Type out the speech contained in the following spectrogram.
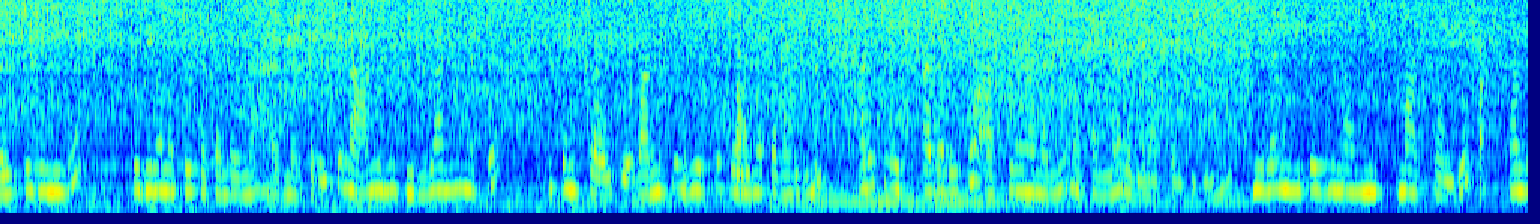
ಅಳತೆಗೆ ನೀವು ಪುದೀನ ಮತ್ತು ಕೊತ್ತಂಬರಿನ ಆ್ಯಡ್ ಮಾಡ್ಕೋಬೇಕು ಇಲ್ಲಿ ಬಿರಿಯಾನಿ ಮತ್ತು ಚಿಕನ್ ಫ್ರೈಗೆ ಒನ್ ಕೆ ಜಿಯಷ್ಟು ಕೋಳಿನ ತೊಗೊಂಡಿದ್ದೀನಿ. ಅದಕ್ಕೆ ಎಷ್ಟು ಅದ ಬೇಕೋ ಅಷ್ಟು ನಾನಲ್ಲಿ ಮಟನ್ನ ರೆಡಿ ಮಾಡ್ಕೊಳ್ತಿದ್ದೀನಿ. ಇದನ್ನೆಲ್ಲ ನೀಟಾಗಿ ನಾವು ಮಿಕ್ಸ್ ಮಾಡಿಕೊಂಡು ಒಂದು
